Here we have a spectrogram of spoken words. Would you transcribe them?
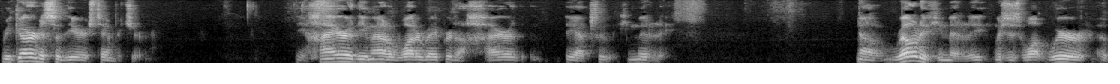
regardless of the air's temperature. The higher the amount of water vapor, the higher the absolute humidity. Now, relative humidity, which is what we're uh,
